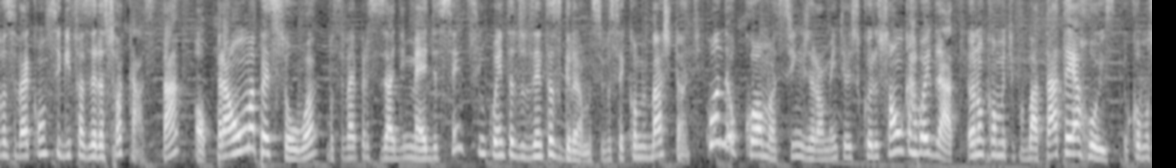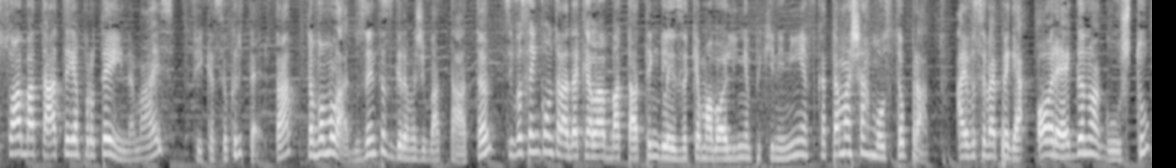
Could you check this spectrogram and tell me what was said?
você vai conseguir fazer a sua casa, tá? Ó, para uma pessoa, você vai precisar de média 150 a 200 gramas, se você come bastante. Quando eu como assim, geralmente eu escolho só um carboidrato. Eu não como tipo batata e arroz. Eu como só a batata e a proteína, mas fica a seu critério, tá? Então vamos lá, 200 gramas de batata. Se você encontrar daquela batata inglesa que é uma bolinha pequenininha, fica até mais charmoso o teu prato. Aí você vai pegar orégano a gosto,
